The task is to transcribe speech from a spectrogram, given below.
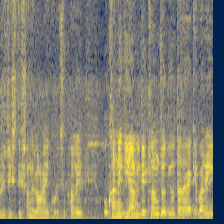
ব্রিটিশদের সঙ্গে লড়াই করেছে। ফলে ওখানে গিয়ে আমি দেখলাম, যদিও তারা একেবারেই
